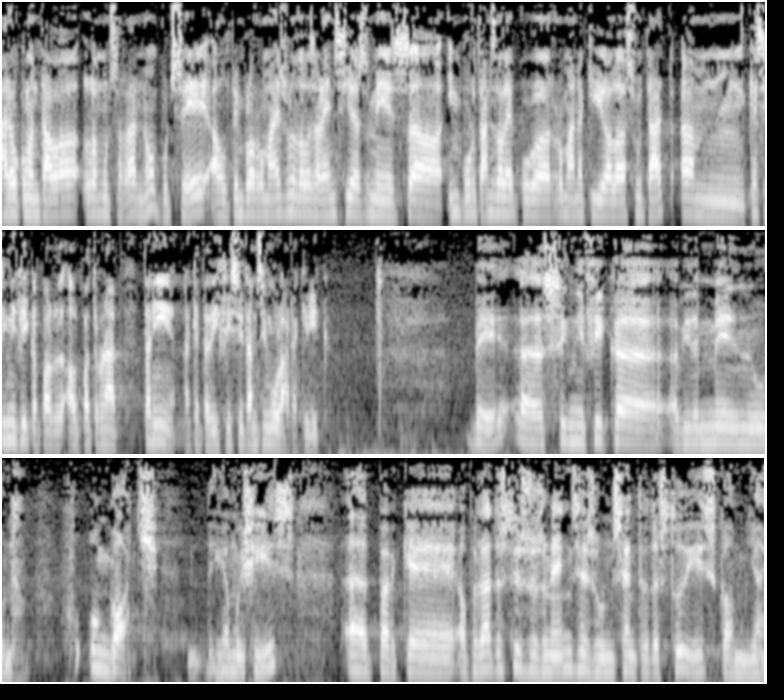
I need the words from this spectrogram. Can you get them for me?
Ara ho comentava la Montserrat, no? Potser el temple romà és una de les herències més uh, importants de l'època romana aquí a la ciutat. Um, què significa per al patronat tenir aquest edifici tan singular aquí a Vic? Bé, eh, significa evidentment un, un goig, diguem-ho així, eh, perquè el Patronat d'Estudis Osonencs és un centre d'estudis com hi ha,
